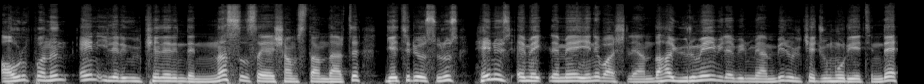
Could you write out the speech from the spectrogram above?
Avrupa'nın en ileri ülkelerinde nasılsa yaşam standartı getiriyorsunuz. Henüz emeklemeye yeni başlayan, daha yürümeyi bile bilmeyen bir ülke cumhuriyetinde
